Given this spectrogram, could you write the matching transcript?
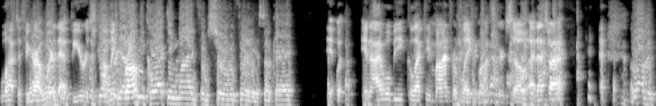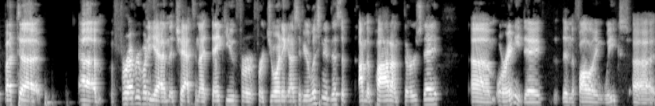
We'll have to figure yeah, out where that beer is coming from. Be collecting mine from Furious, okay? It, and I will be collecting mine from Lake Monster. So uh, that's why I, I love it. But uh, um, for everybody, yeah, in the chat tonight, thank you for for joining us. If you're listening to this on the pod on Thursday um, or any day in the following weeks, uh,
